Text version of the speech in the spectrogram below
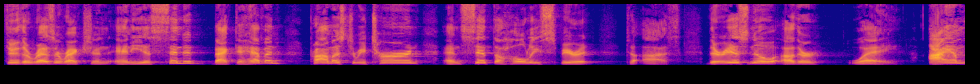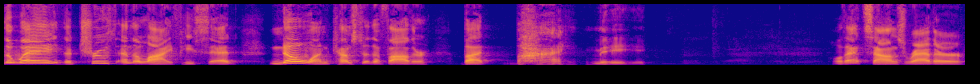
through the resurrection, and he ascended back to heaven, promised to return, and sent the Holy Spirit to us. There is no other way. I am the way, the truth, and the life, he said. No one comes to the Father but by me. Well, that sounds rather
